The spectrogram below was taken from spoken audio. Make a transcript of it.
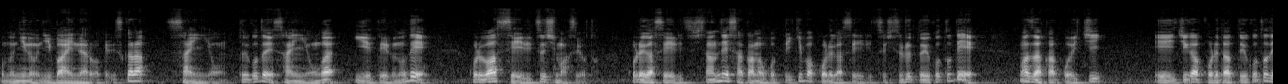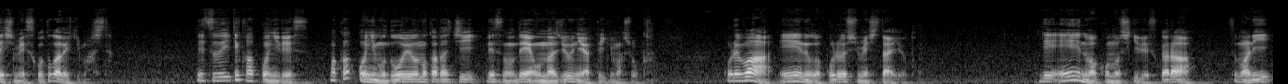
この2の2倍になるわけですから、サイン4。ということで、サイン4が言えているので、これは成立しますよと。これが成立したんで、遡っていけばこれが成立するということで、まずは括弧1、A1 がこれだということで示すことができました。で、続いて括弧2です。まあ、括弧2も同様の形ですので、同じようにやっていきましょうか。これは AN がこれを示したいよと。で、AN はこの式ですから、つまり、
